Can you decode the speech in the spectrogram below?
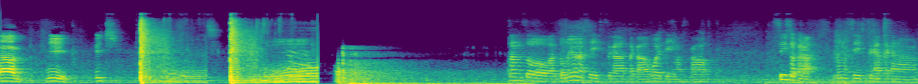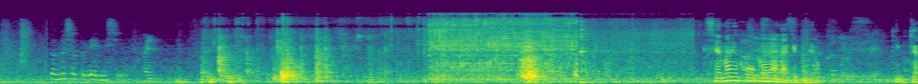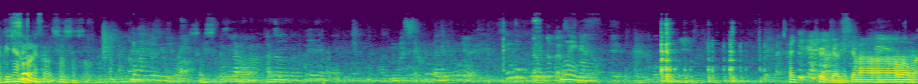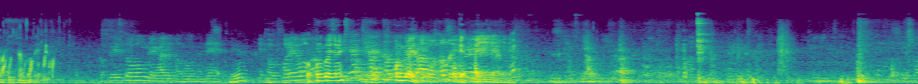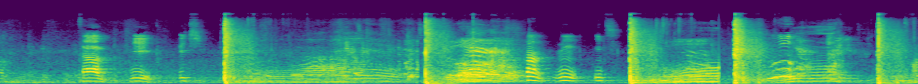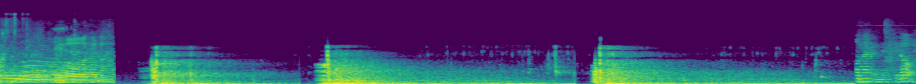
3、2、1。酸素はどのような性質があったか覚えていますか？水素からどんな性質があったかな？無色で無臭。はい。狭い方から開けるんだよ。逆じゃないそうなんですかそうそうそうそうそう怖いなはい、空気を抜けま聞いたので水素ボンベがあると思うので、えっと、これをこのぐらいじゃねこのぐらい？だ。オッケー。はい、いいね、いいね。3、2、1。三二一こうなるんですけど、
